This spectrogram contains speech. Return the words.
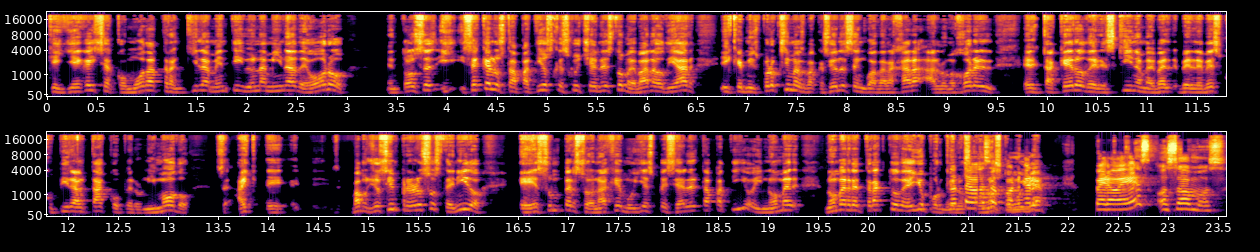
que llega y se acomoda tranquilamente y ve una mina de oro entonces, y, sé que los tapatíos que escuchen esto me van a odiar y que mis próximas vacaciones en Guadalajara, a lo mejor el, el taquero de la esquina me, le va a escupir al taco, pero ni modo. hay, eh, eh, vamos, yo siempre lo he sostenido. Es un personaje muy especial el tapatío y no me, no me retracto de ello porque no te vas a poner, ¿Pero es o somos?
